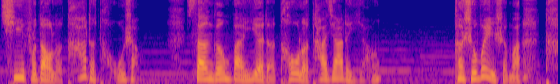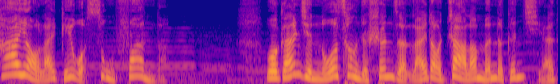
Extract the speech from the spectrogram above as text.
欺负到了他的头上，三更半夜的偷了他家的羊。可是为什么他要来给我送饭呢？我赶紧挪蹭着身子来到栅栏门的跟前，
